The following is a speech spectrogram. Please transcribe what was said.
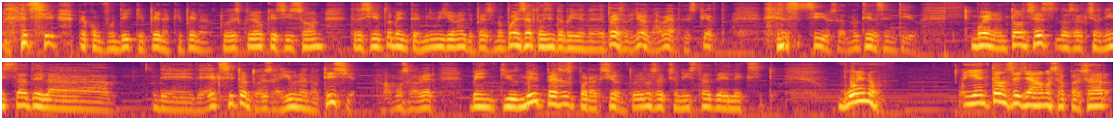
sí, me confundí, qué pena, qué pena. Entonces creo que sí son 320 mil millones de pesos. No pueden ser 300 millones de pesos, John, a ver, despierta. sí, o sea, no tiene sentido. Bueno, entonces los accionistas de la de, de éxito, entonces hay una noticia. Vamos a ver, 21 mil pesos por acción, todos los accionistas del éxito. Bueno, y entonces ya vamos a pasar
